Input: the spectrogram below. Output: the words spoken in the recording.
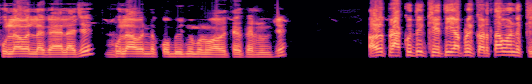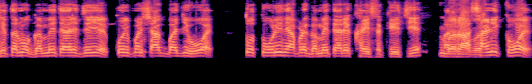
ફુલાવર લગાવેલા છે. ફુલાવર ને કોબીજનું પણ વાવેતર કરેલું છે. હવે પ્રાકૃતિક ખેતી આપણે કરતા હોય ને ખેતરમાં ગમે ત્યારે જઈએ કોઈ પણ શાકભાજી હોય તો તોડીને આપણે ગમે ત્યારે ખાઈ શકીએ છીએ. રાસાયણિક હોય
